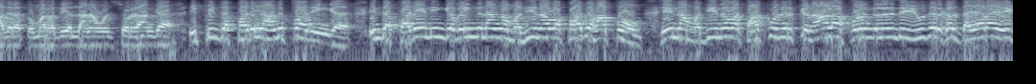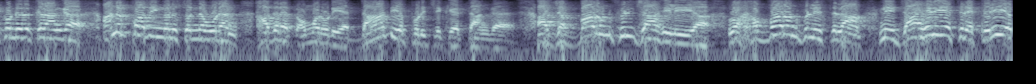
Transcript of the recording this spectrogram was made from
ஹதரத் உமர் ரதி அல்லாஹ் சொல்றாங்க இப்ப இந்த படையை அனுப்பாதீங்க. இந்த படையை நீங்க வைங்க நாங்க மதீனாவை பாதுகாப்போம். ஏன்னா மதீனாவை தாக்குவதற்கு நாலா புறங்களிலிருந்து யூதர்கள் தயாராகி கொண்டிருக்கிறாங்க அனுப்பாதீங்கன்னு சொன்னவுடன் ஹதரத் உமருடைய தாடியை பிடிச்சு கேட்டாங்க. ஜப்பாருன் ஃபில் ஜாஹிலியா ஹவ்வாருன் ஃபில் இஸ்லாம். நீ ஜாகிலியத்திலே பெரிய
